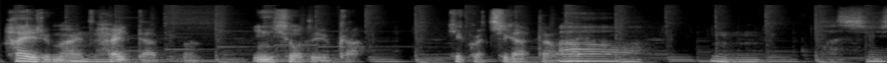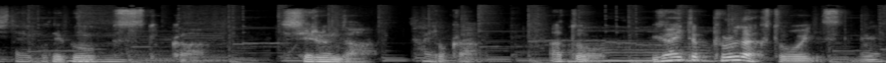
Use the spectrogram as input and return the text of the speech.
入る前と入った後の印象というか、結構違ったので。あうんうん。発信したいこと。デブオプスとかしてるんだとか、はい、あと、意外とプロダクト多いですよね、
